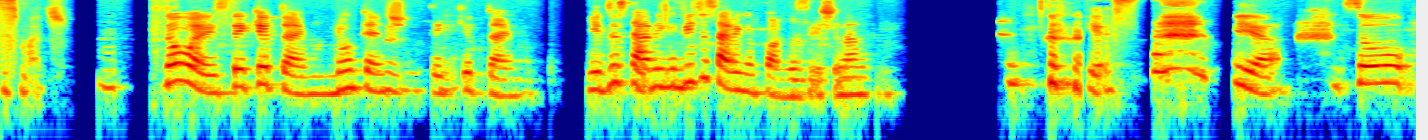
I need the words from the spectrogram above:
this much. No worries. Take your time. No tension. Mm. take your time. You're just having we're just having a conversation aren't we yes. Yeah. So,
